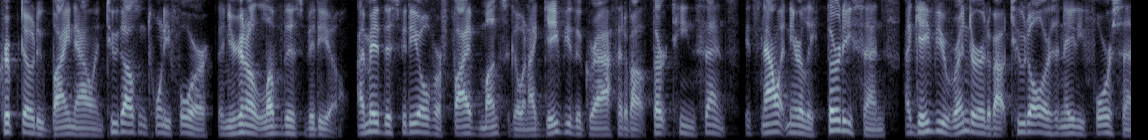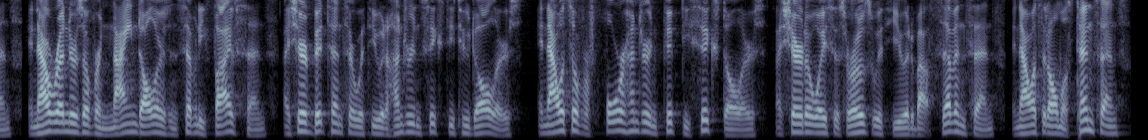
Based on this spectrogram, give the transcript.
crypto to buy now in 2024, then you're going to love this video. I made this video over five months ago and I gave you the graph at about 13 cents. It's now at nearly 30 cents. I gave you render at about $2.84 and now render's over $9.75. I shared BitTensor with you at $162 and now it's over $456. I shared Oasis Rose with you at about 7 cents and now it's at almost 10 cents.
